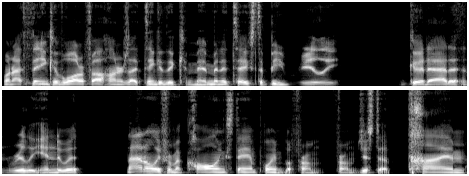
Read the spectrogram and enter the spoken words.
when I think of waterfowl hunters, I think of the commitment it takes to be really good at it and really into it. Not only from a calling standpoint, but from from just a time,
